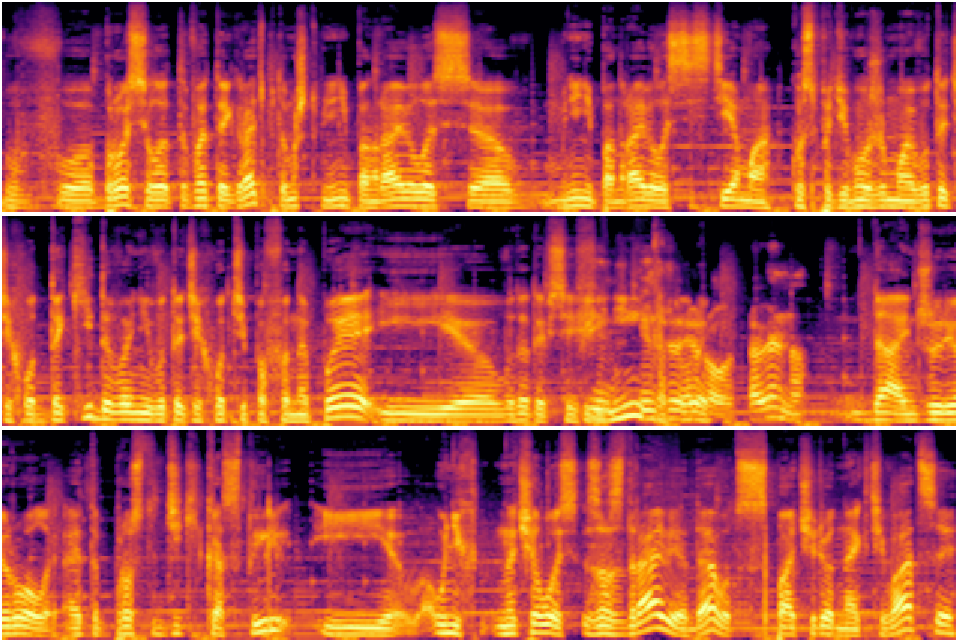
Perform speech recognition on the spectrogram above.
в, бросил это в это играть, потому что мне не понравилась, э, мне не понравилась система, господи, боже мой, вот этих вот докидываний, вот этих вот типа ФНП и э, вот этой всей фигни. Инжури которые... роллы, правильно? Да, инжури роллы. Это просто дикий костыль, и у них началось за здравие, да, вот с поочередной активации,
